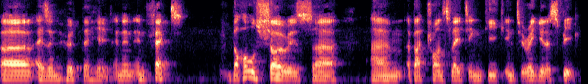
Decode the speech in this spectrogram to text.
uh, as in hurt the head, and in, in fact, the whole show is uh, um, about translating geek into regular speak.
